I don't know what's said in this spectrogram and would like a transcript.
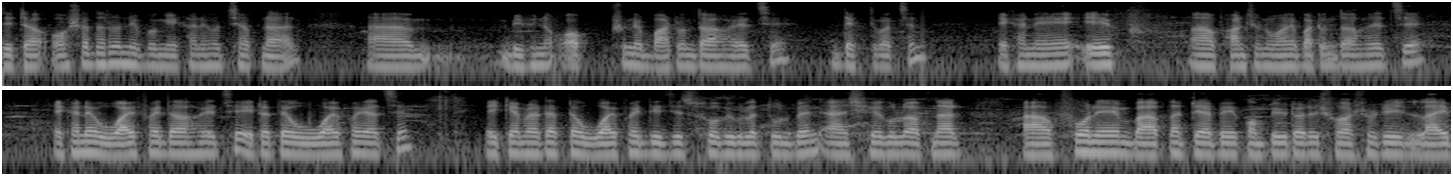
যেটা অসাধারণ এবং এখানে হচ্ছে আপনার বিভিন্ন অপশনে বাটন দেওয়া হয়েছে, দেখতে পাচ্ছেন। এখানে এফ ফাংশন ওয়ানে বাটন দেওয়া হয়েছে। এখানে ওয়াইফাই দেওয়া হয়েছে, এটাতে ওয়াইফাই আছে। এই ক্যামেরাটা আপনার ওয়াইফাই দিয়ে যে ছবিগুলো তুলবেন সেগুলো আপনার ফোনে বা আপনার ট্যাবে কম্পিউটারে সরাসরি লাইভ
